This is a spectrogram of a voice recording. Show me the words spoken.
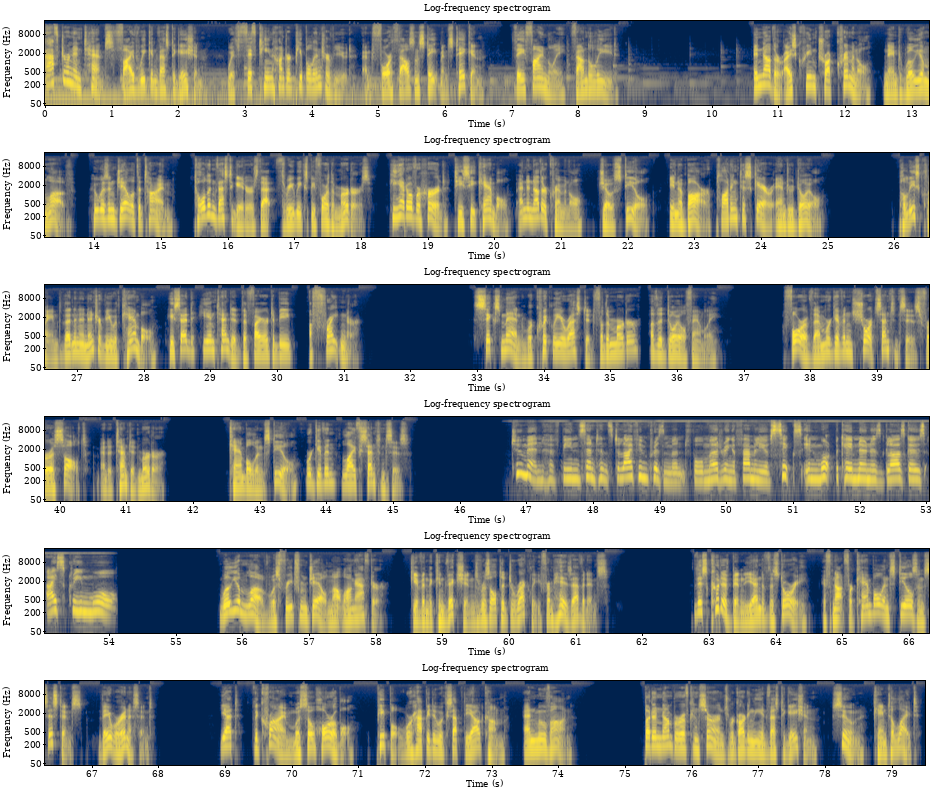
After an intense five week investigation, with 1,500 people interviewed and 4,000 statements taken, they finally found a lead. Another ice cream truck criminal named William Love, who was in jail at the time, told investigators that three weeks before the murders, he had overheard T.C. Campbell and another criminal, Joe Steele, in a bar plotting to scare Andrew Doyle. Police claimed that in an interview with Campbell, he said he intended the fire to be a frightener six men were quickly arrested for the murder of the Doyle family. Four of them were given short sentences for assault and attempted murder. Campbell and Steele were given life sentences. Two men have been sentenced to life imprisonment for murdering a family of six in what became known as Glasgow's Ice Cream War. William Love was freed from jail not long after, given the convictions resulted directly from his evidence. This could have been the end of the story, if not for Campbell and Steele's insistence they were innocent. Yet, the crime was so horrible, people were happy to accept the outcome and move on. But a number of concerns regarding the investigation soon came to light.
